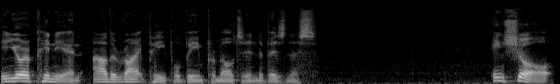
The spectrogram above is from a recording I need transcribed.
In your opinion, are the right people being promoted in the business? In short,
